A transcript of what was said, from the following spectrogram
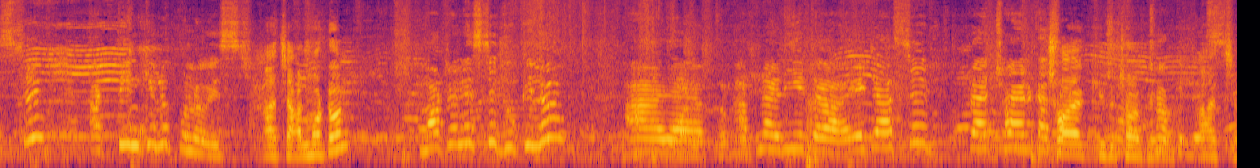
এসছে আর তিন কিলো পোলাও এসছে। আচ্ছা আর মটন মটন এসছে দু কিলো আর আপনার ইয়েটা এটা আসছে প্রায় ছয়ের কাছে ছয় কিলো। ছ কিলো আচ্ছা।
